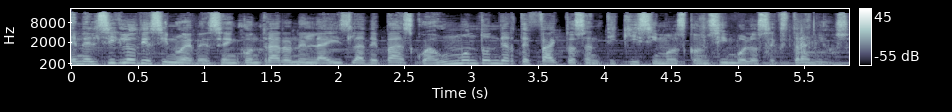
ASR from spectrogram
En el siglo XIX se encontraron en la isla de Pascua un montón de artefactos antiquísimos con símbolos extraños.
